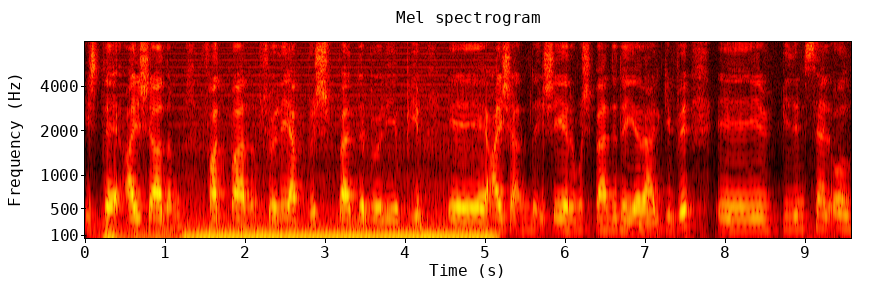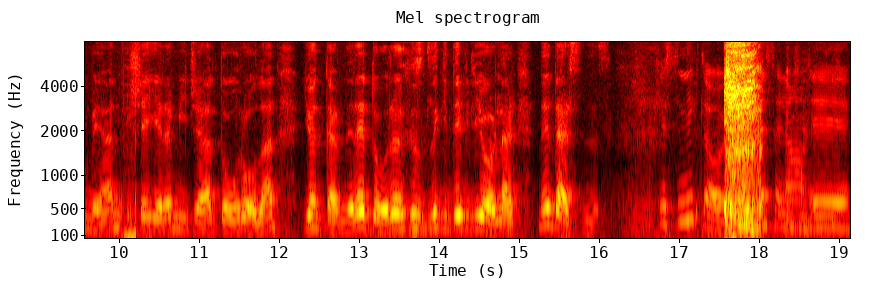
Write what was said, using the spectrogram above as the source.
işte Ayşe Hanım, Fatma Hanım şöyle yapmış ben de böyle yapayım e, Ayşe Hanım da işe yaramış bende de yarar gibi e, bilimsel olmayan işe yaramayacağı doğru olan yöntemlere doğru hızlı gidebiliyorlar. Ne dersiniz? Kesinlikle öyle. Mesela e,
